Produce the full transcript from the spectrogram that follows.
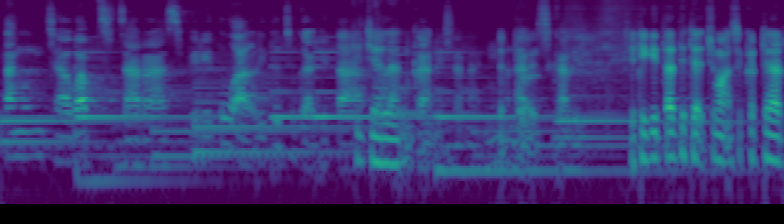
tanggung jawab secara spiritual itu juga kita Dijalankan. di sana. Ini Betul. menarik sekali. Jadi kita tidak cuma sekedar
